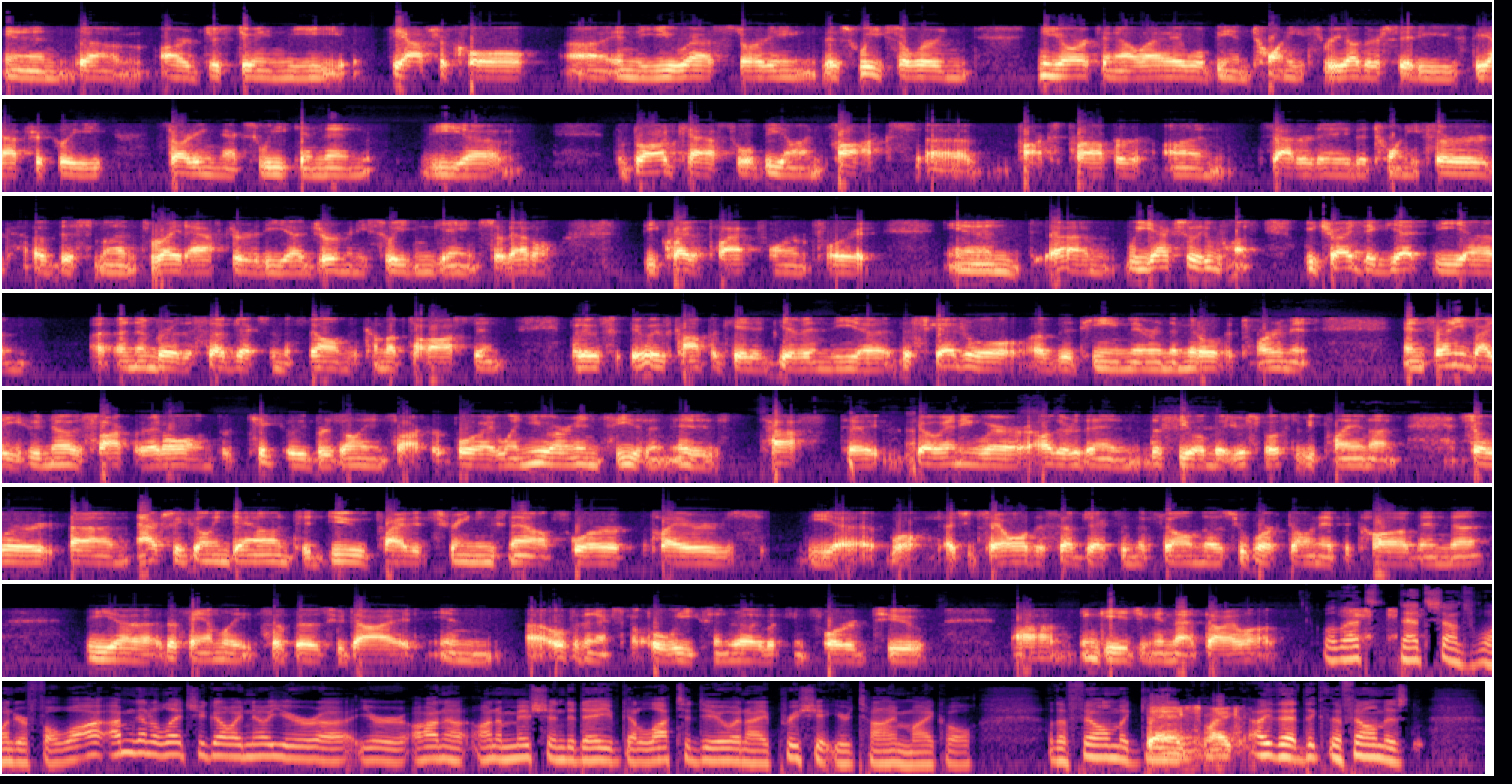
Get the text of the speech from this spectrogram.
and um, are just doing the theatrical uh, in the U.S. starting this week. So we're in New York and L.A. We'll be in 23 other cities theatrically starting next week, and then the um, the broadcast will be on Fox, uh, Fox proper on Saturday, the 23rd of this month, right after the uh, Germany Sweden game. So that'll be quite a platform for it and um, we actually want, we tried to get the um, a, a number of the subjects in the film to come up to Austin, but it was it was complicated given the uh, the schedule of the team. They were in the middle of a tournament, and for anybody who knows soccer at all, and particularly Brazilian soccer, boy, when you are in season, it is tough to go anywhere other than the field that you're supposed to be playing on. So we're um, actually going down to do private screenings now for players the uh, well, I should say all the subjects in the film, those who worked on it, the club, and the the uh, the families of those who died in uh, over the next couple of weeks, and really looking forward to um, engaging in that dialogue. Well, that's that sounds wonderful. Well, I, am going to let you go. I know you're uh, you're on a on a mission today. You've got a lot to do, and I appreciate your time, Michael. The film again. Thanks, Mike. Uh, the, the, the film is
